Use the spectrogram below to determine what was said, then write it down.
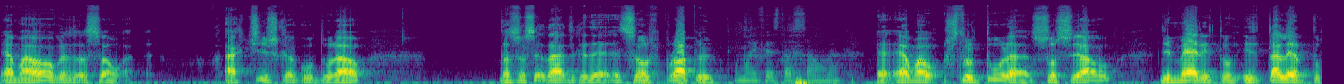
É a maior organização artística, cultural da sociedade. Quer dizer, são os próprios. É uma manifestação, né? É, é uma estrutura social de mérito e de talento.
